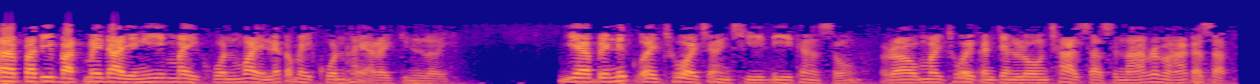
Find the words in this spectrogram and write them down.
ถ้าปฏิบัติไม่ได้อย่างนี้ไม่ควรไหวแล้วก็ไม่ควรให้อะไรกินเลย อย่าไปนึกว่าช่วยช่างชีดีทั้งสงเรามาช่วยกันจันลงชาติศาสนาพระมหากษัตริย์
